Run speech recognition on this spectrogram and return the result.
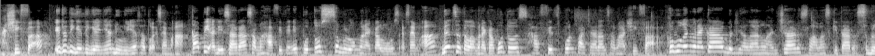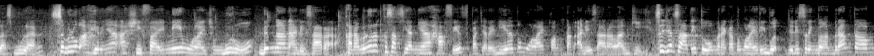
Ashifa, itu tiga-tiganya dulunya satu SMA. Tapi Ade Sarah sama Hafiz ini putus sebelum mereka lulus SMA, dan setelah mereka putus, Hafiz pun pacaran sama Ashifa. Hubungan mereka berjalan lancar selama sekitar 11 bulan, sebelum akhirnya Ashifa ini mulai cemburu dengan Ade Sarah. Karena menurut kesaksiannya, Hafiz, pacarnya dia tuh mulai kontak Ade Sarah lagi. Sejak saat itu, mereka tuh mulai ribut, jadi sering banget berantem.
